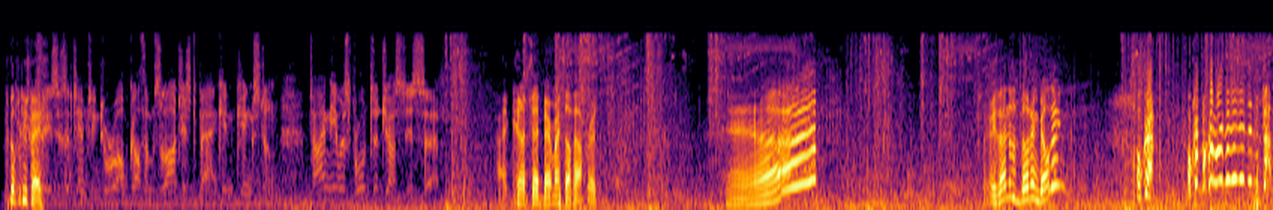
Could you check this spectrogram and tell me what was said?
Let's go for Two-Face. Two-Face is attempting to rob Gotham's largest bank in Kingston. Time he was brought to justice, sir. I couldn't have said better myself, Alfred. Uh, is that another building building? Oh crap! Oh crap! Oh crap! oh, crap, Stop!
